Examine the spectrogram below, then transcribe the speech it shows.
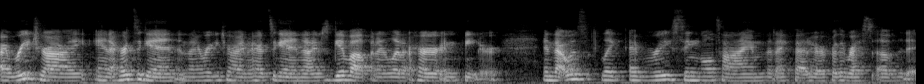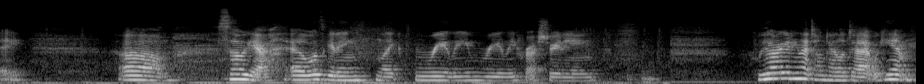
I retry and it hurts again and I retry and it hurts again and I just give up and I let it hurt and feed her. And that was like every single time that I fed her for the rest of the day. Um, so yeah, it was getting like really, really frustrating. We are getting that tongue tie looked at. We can't,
